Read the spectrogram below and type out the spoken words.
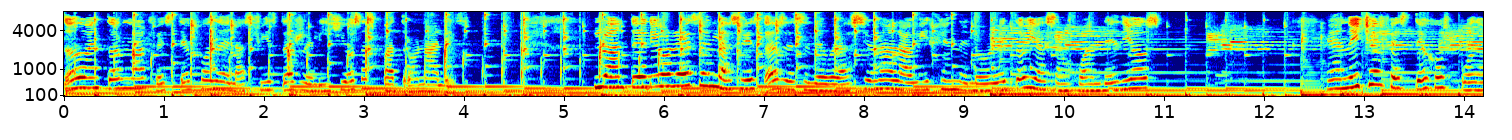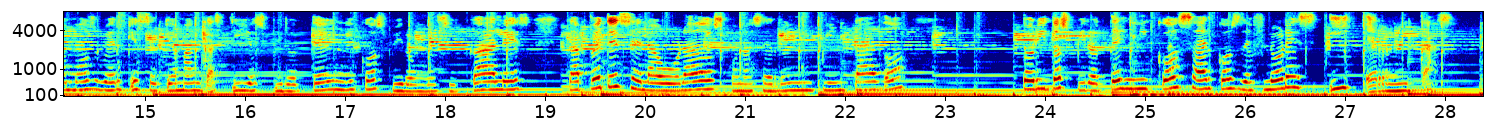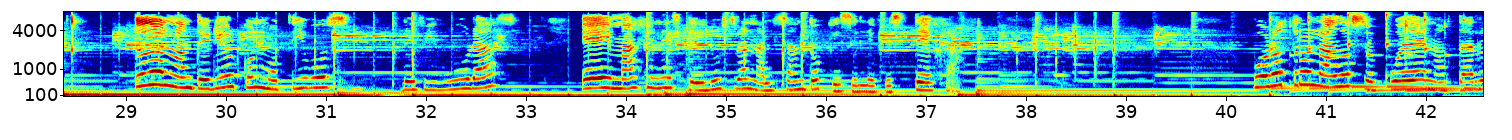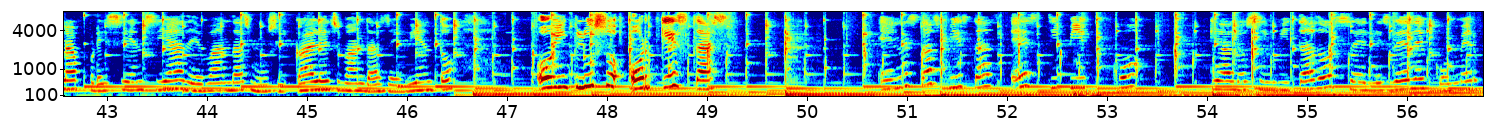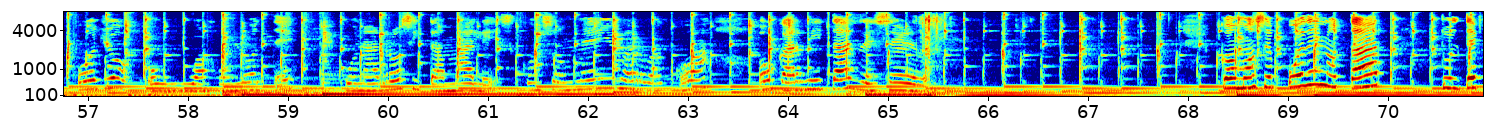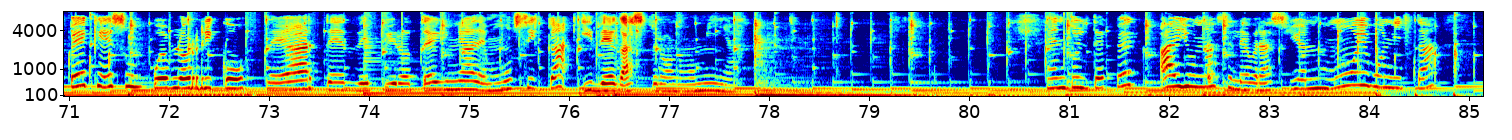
todo en torno al festejo de las fiestas religiosas patronales. Lo anterior es en las fiestas de celebración a la Virgen de Loreto y a San Juan de Dios. En dichos festejos podemos ver que se queman castillos pirotécnicos, piromusicales, tapetes elaborados con acerrín pintado, toritos pirotécnicos, arcos de flores y ermitas. Anterior con motivos de figuras e imágenes que ilustran al santo que se le festeja. Por otro lado se puede notar la presencia de bandas musicales, bandas de viento o incluso orquestas. En estas fiestas es típico que a los invitados se les dé de comer pollo o Como se puede notar, Tultepec es un pueblo rico de arte, de pirotecnia, de música y de gastronomía. En Tultepec hay una celebración muy bonita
